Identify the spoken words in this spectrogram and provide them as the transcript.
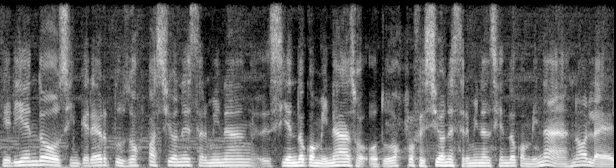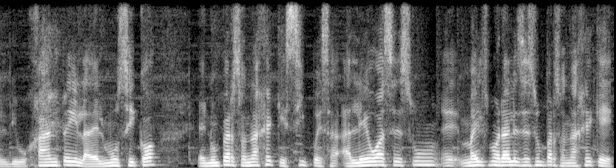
queriendo o sin querer, tus dos pasiones terminan siendo combinadas o, tus dos profesiones terminan siendo combinadas, ¿no? La del dibujante y la del músico en un personaje que sí, pues a, leguas es un, Miles Morales es un personaje que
